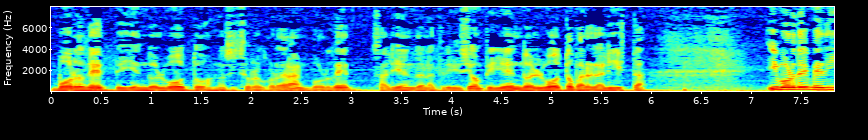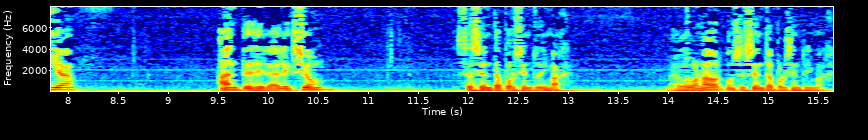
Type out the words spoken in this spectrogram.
Bordet pidiendo el voto, no sé si recordarán, Bordet saliendo en la televisión pidiendo el voto para la lista. Y Bordet medía, antes de la elección, 60% de imagen. El gobernador con 60% de imagen.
